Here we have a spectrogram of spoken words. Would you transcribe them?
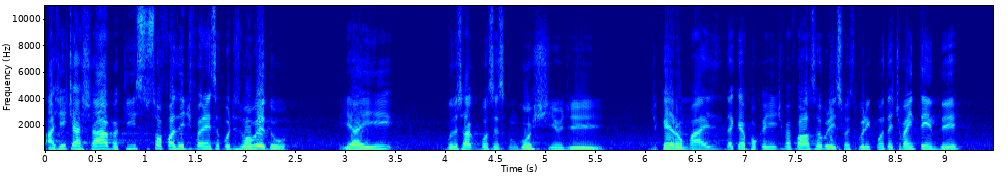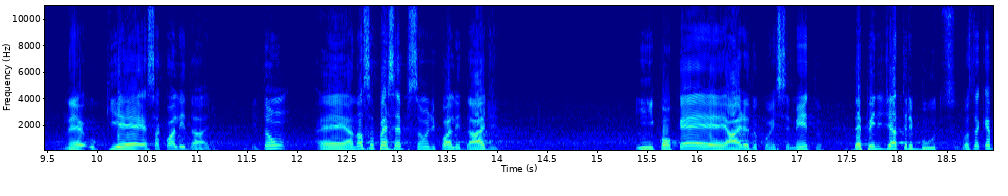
A gente achava que isso só fazia diferença para o desenvolvedor. E aí, vou deixar com vocês com um gostinho de, de quero mais, e daqui a pouco a gente vai falar sobre isso. Mas por enquanto a gente vai entender né, o que é essa qualidade. Então, é, a nossa percepção de qualidade em qualquer área do conhecimento depende de atributos. Você quer,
